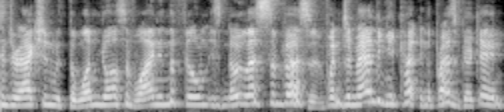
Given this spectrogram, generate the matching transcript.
interaction with the one glass of wine in the film is no less subversive. When demanding a cut in the price of cocaine,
